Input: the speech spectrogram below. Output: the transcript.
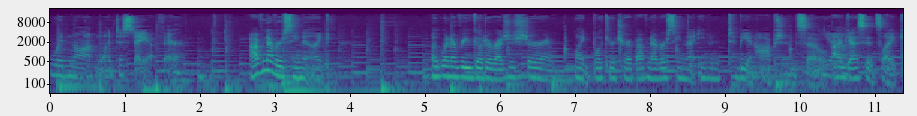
would not want to stay up there. I've never seen it like like whenever you go to register and like book your trip, I've never seen that even to be an option. So I guess it's like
